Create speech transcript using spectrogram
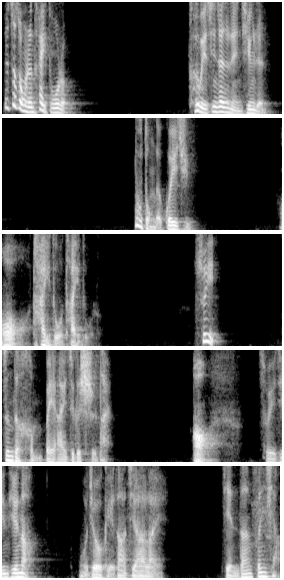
就这种人太多了，特别现在的年轻人。不懂得规矩，哦，太多太多了，所以真的很悲哀这个时代。哦，所以今天呢，我就给大家来简单分享，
